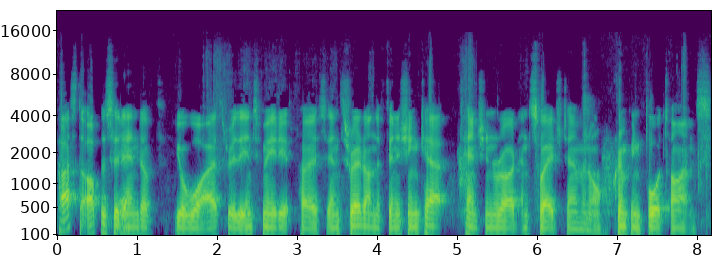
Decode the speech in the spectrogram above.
Pass the opposite end of your wire through the intermediate post and thread on the finishing cap, tension rod and swage terminal, crimping four times.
